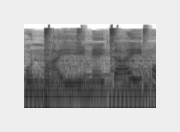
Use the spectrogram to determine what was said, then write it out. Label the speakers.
Speaker 1: คนใหม่ในใจพ่อ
